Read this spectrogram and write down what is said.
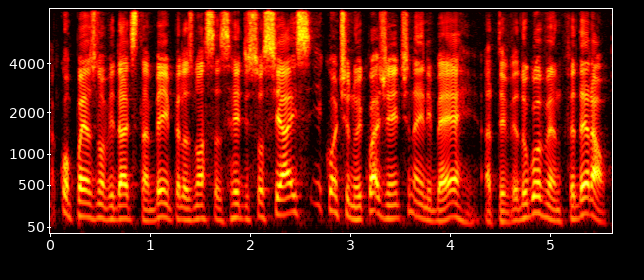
Acompanhe as novidades também pelas nossas redes sociais e continue com a gente na NBR, a TV do Governo Federal.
